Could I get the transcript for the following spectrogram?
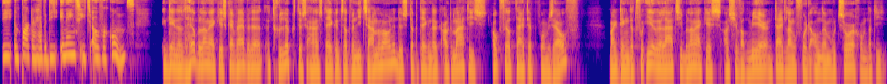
die een partner hebben die ineens iets overkomt. Ik denk dat het heel belangrijk is. Kijk, wij hebben het geluk tussen aanstekens dat we niet samenwonen. Dus dat betekent dat ik automatisch ook veel tijd heb voor mezelf. Maar ik denk dat voor iedere relatie belangrijk is als je wat meer een tijd lang voor de ander moet zorgen, omdat hij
